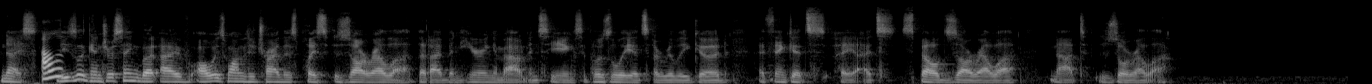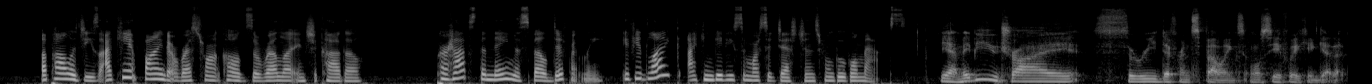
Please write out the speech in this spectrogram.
Nice. I'll- These look interesting, but I've always wanted to try this place Zarella that I've been hearing about and seeing. Supposedly, it's a really good. I think it's uh, a, it's spelled Zarella, not Zorella. Apologies, I can't find a restaurant called Zarella in Chicago. Perhaps the name is spelled differently. If you'd like, I can give you some more suggestions from Google Maps. Yeah, maybe you try three different spellings, and we'll see if we can get it.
